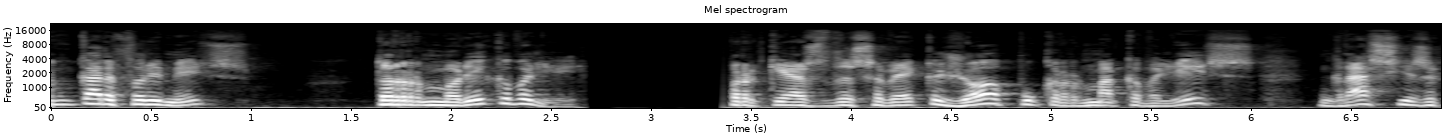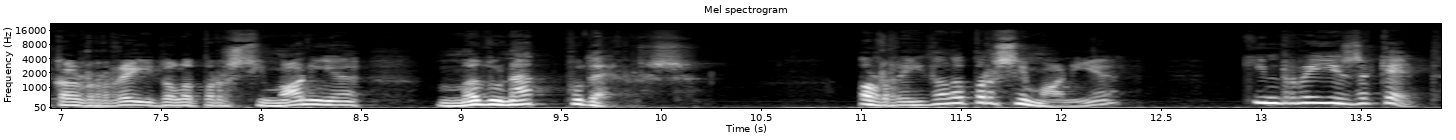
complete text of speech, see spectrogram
Encara faré més. T'armaré cavaller. Perquè has de saber que jo puc armar cavallers gràcies a que el rei de la parsimònia m'ha donat poders. El rei de la parsimònia? Quin rei és aquest?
